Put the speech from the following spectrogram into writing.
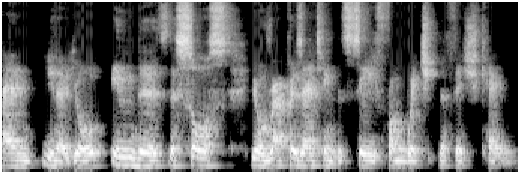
And, you know, you're in the, the sauce, you're representing the sea from which the fish came.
